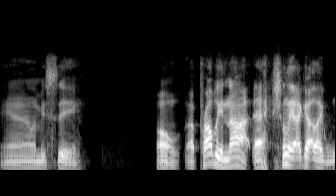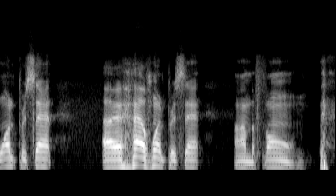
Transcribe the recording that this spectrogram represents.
Yeah. Let me see. Oh, uh, probably not. Actually, I got like one percent. I have one percent on the phone.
